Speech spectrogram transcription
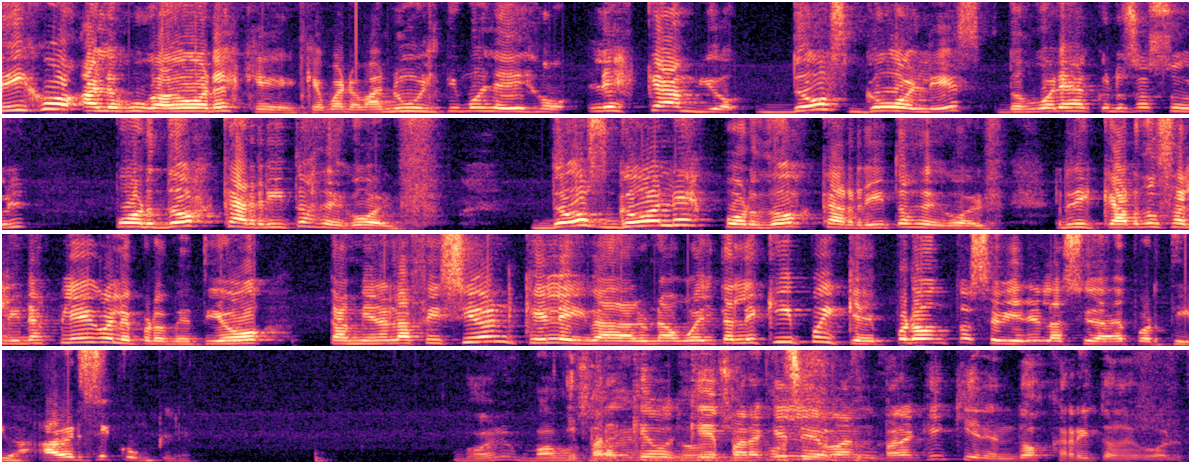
dijo a los jugadores, que, que, bueno, van últimos, le dijo, les cambio dos goles, dos goles a Cruz Azul, por dos carritos de golf. Dos goles por dos carritos de golf. Ricardo Salinas Pliego le prometió también a la afición que le iba a dar una vuelta al equipo y que pronto se viene la ciudad deportiva. A ver si cumple. Bueno, vamos para a ver. Qué, entonces. ¿para, Por qué cierto, van, ¿Para qué quieren dos carritos de golf?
